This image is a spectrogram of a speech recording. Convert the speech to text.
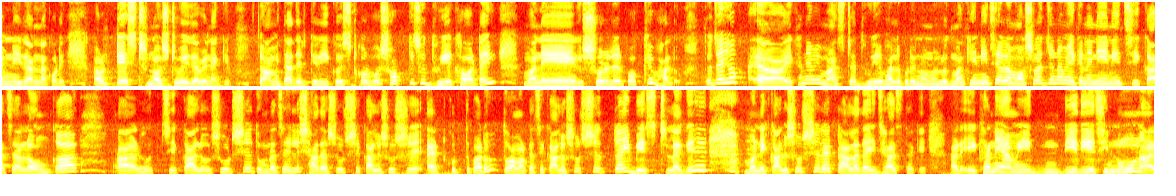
এমনিই রান্না করে। কারণ টেস্ট নষ্ট হয়ে যাবে নাকি? তো আমি তাদেরকে রিকোয়েস্ট করব সব কিছু ধুয়ে খাওয়াটাই মানে শরীরের পক্ষে ভালো। তো যাই হোক এখানে আমি মাছটা ধুয়ে ভালো করে নুন, হলুদ মাখিয়ে নিয়েছি। আর মশলার জন্য আমি এখানে নিয়ে নিয়েছি কাঁচা লঙ্কা আর হচ্ছে কালো সর্ষে, তোমরা চাইলে সাদা সর্ষে, কালো সর্ষে অ্যাড করতে পারো। তো আমার কাছে কালো সর্ষেটাই বেস্ট লাগে। মানে কালো সর্ষের একটা আলাদাই ঝাঁজ থাকে। আর এখানে আমি দিয়ে দিয়েছি নুন, আর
